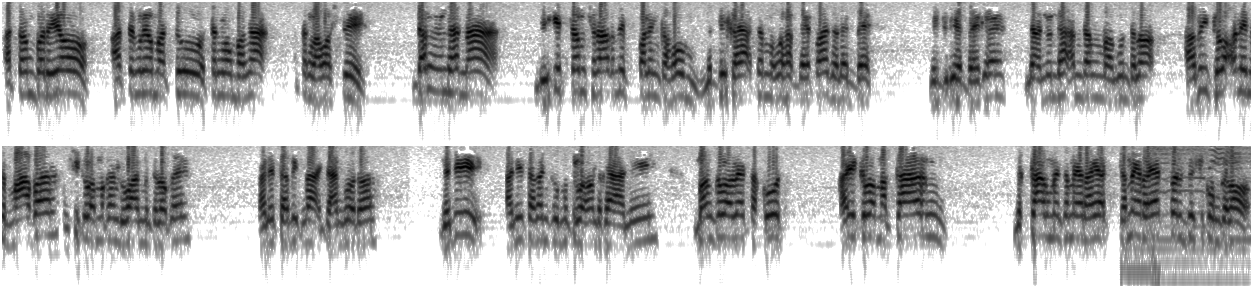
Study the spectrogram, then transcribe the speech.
atang berio, atang leo matu, atang lombanga, atang lawas te. Dang na na. Dikit tam senar ni paling kahom. Lebih kaya tam uhap bepa dari be. Negeri be ke. Na nunda andang bangun telok. Abi kelok ni lemah apa? Mesti kelok makan duaan mentelok ke. Ani tabik nak janggut dah. Jadi, ani tangan ku keluar dekat ani. Mang kalau le takut. Hai kalau makan. Lekang main sama rakyat. Kami rakyat pun bersukung kalau.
